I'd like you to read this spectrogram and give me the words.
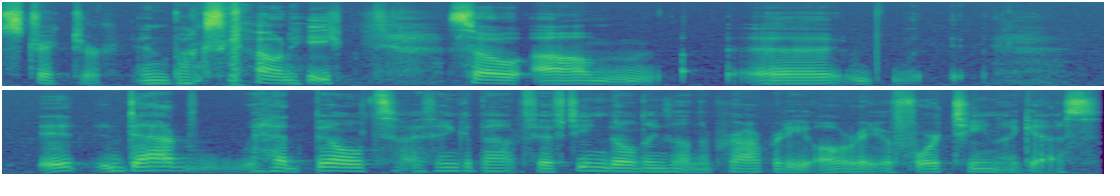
stricter in Bucks County. So um, uh, it, Dad had built, I think, about 15 buildings on the property already, or 14, I guess.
